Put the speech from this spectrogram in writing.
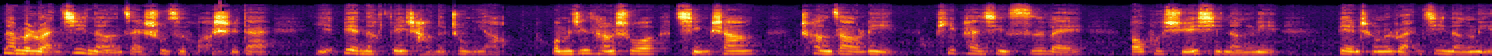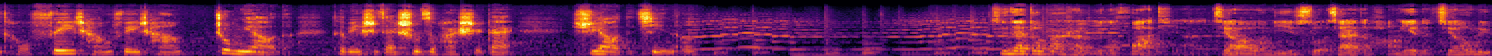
那么，软技能在数字化时代也变得非常的重要。我们经常说，情商、创造力、批判性思维，包括学习能力。变成了软技能里头非常非常重要的，特别是在数字化时代需要的技能。现在豆瓣上有一个话题啊，叫“你所在的行业的焦虑”。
